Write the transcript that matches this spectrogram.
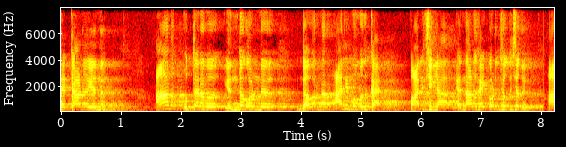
തെറ്റാണ് എന്ന്. ആ ഉത്തരവ് എന്തുകൊണ്ട് ഗവർണർ ആരിഫ് മുഹമ്മദ് ഖാൻ പാലിച്ചില്ല എന്നാണ് ഹൈക്കോടതി ചോദിച്ചത്. ആ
